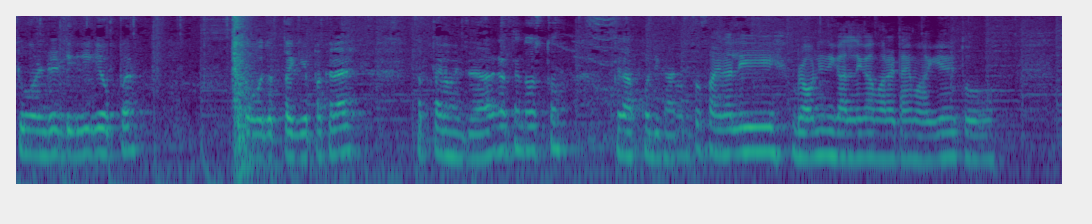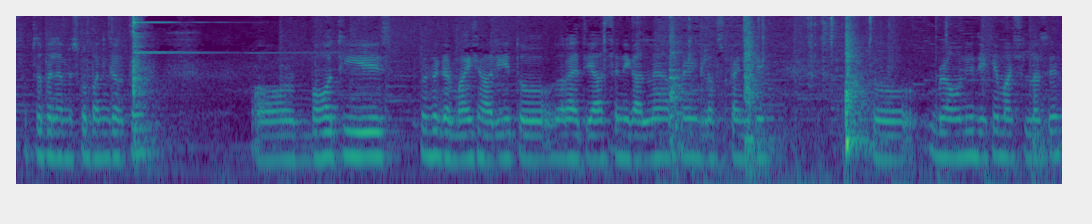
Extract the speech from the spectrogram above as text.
200 डिग्री के ऊपर। तो जब तक ये पक रहा है, तब तक हम इंतज़ार करते हैं दोस्तों। फिर आपको दिखा दोस्तों फाइनली ब्राउनी निकालने का हमारा टाइम आ गया है तो सबसे पहले हम इसको बंद करते हैं। और बहुत ही इसमें से गर्माइश आ रही है तो ज़रा एहतियात से निकालना है अपने ग्लव्स पहन के। तो ब्राउनी देखें माशाल्लाह से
